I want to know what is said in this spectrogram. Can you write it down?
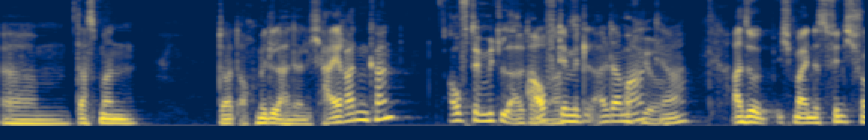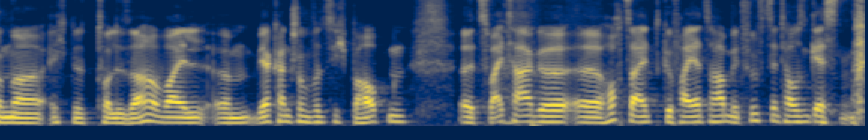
ähm, dass man dort auch mittelalterlich heiraten kann. Auf dem Mittelalter. Auf dem Mittelaltermarkt, ja. Also ich meine, das finde ich schon mal echt eine tolle Sache, weil ähm, wer kann schon von sich behaupten, äh, zwei Tage äh, Hochzeit gefeiert zu haben mit 15.000 Gästen?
